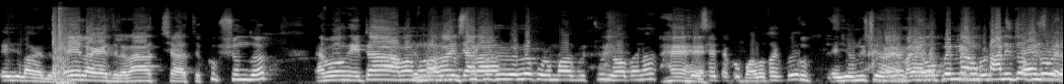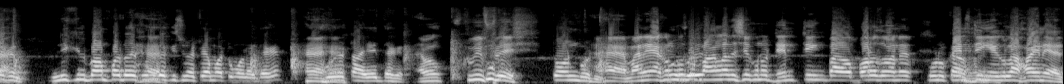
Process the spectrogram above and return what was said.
এই যে লাগাই দিলাম। এই লাগাই দিলেন। আচ্ছা আচ্ছা। খুব সুন্দর। এবং এটা আমার মনে হয় যারা হলে কোনো মাল চুরি হবে না। হ্যাঁ, এই হ্যাঁ। খুব ভালো থাকবে। এই জন্য নিচে হ্যাঁ, মানে খুব না, পানিতেও একদম ভিজবে না। নিকিল বাম্পারটা কোনো হ্যাঁ। কিছু না টেমাটুমা নাই দেখেন? হ্যাঁ হ্যাঁ। এই দেখেন? এবং খুবই ফ্রেশ টন বডি হ্যাঁ মানে এখন পর্যন্ত বাংলাদেশে কোনো ডেন্টিং বা বড় ধরনের কোনো পেন্টিং হয়নি। এগুলো হয় না। আর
